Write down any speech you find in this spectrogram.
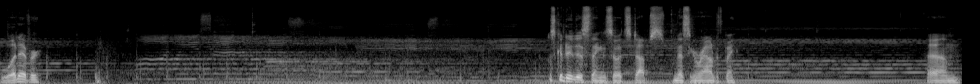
Whatever. Let's go do this thing so it stops messing around with me. Um...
